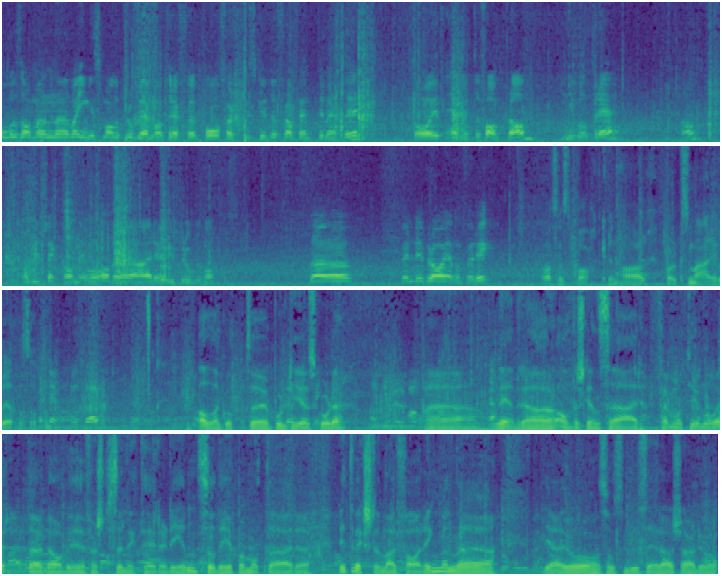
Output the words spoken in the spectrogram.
Alle sammen, eh, var ingen som hadde problemer med å treffe på første skuddet fra 50 meter. Og i henhold til fagplan, nivå 3. Ja, Og de sjekka nivået, det er uproblematisk. Det er veldig bra gjennomføring. Hva slags bakgrunn har folk som er i beredskapstroppen? Alle har gått uh, politihøgskole. Nedre aldersgrense er 25 år. Det er da vi først selekterer de inn, så de på en måte er uh, litt vekslende erfaring. Men de er jo, sånn som du ser her, så er det jo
